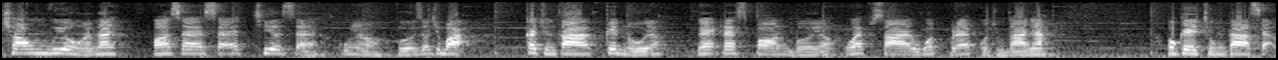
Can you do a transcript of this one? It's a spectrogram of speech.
trong video ngày hôm nay, Hoàng Xe sẽ chia sẻ cũng như hướng dẫn cho bạn cách chúng ta kết nối à, GetResponse với à, website WordPress của chúng ta nha. Ok, chúng ta sẽ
